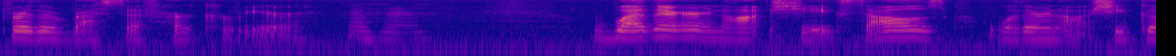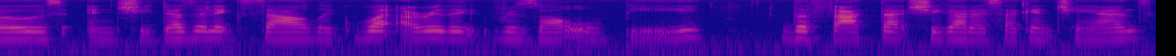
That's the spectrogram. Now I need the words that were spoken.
for the rest of her career. Mm-hmm. Whether or not she excels, whether or not she goes and she doesn't excel, like whatever the result will be, the fact that she got a second chance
